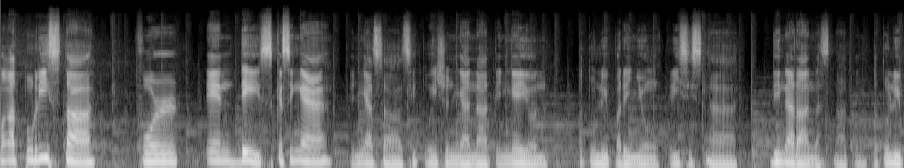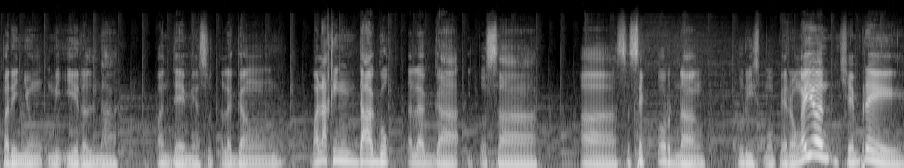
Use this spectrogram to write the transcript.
mga turista for 10 days kasi nga yun nga sa situation nga natin ngayon patuloy pa rin yung crisis na dinaranas natin. Patuloy pa rin yung umiiral na pandemya. So talagang malaking dagok talaga ito sa ah, sa sektor ng turismo. Pero ngayon, syempre,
